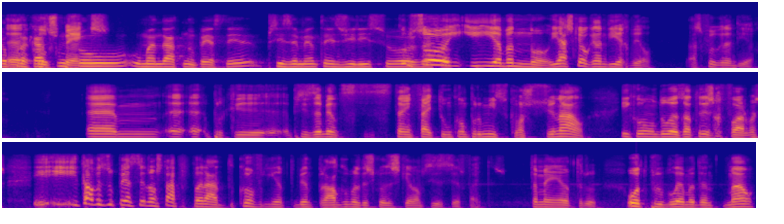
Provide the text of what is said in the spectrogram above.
ele por acaso começou o mandato no PSD precisamente a exigir isso. Começou e, e, abandonou. E acho que é o grande erro dele. Acho que foi o grande erro. Um, porque precisamente se tem feito um compromisso constitucional e com duas ou três reformas, e, e, e talvez o PSD não está preparado convenientemente para algumas das coisas que eram precisas ser feitas. Também é outro, outro problema de antemão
